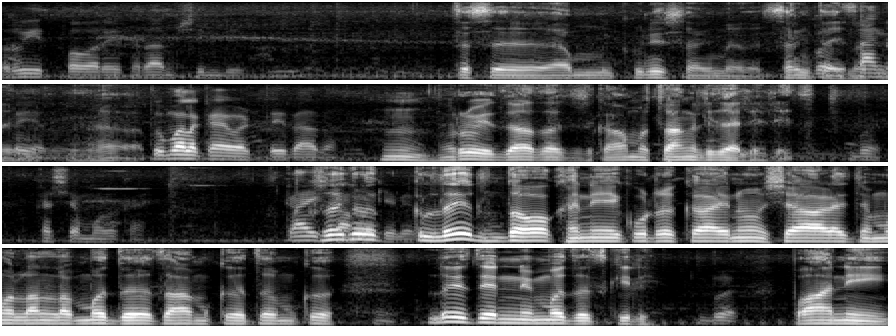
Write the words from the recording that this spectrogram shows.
रोहित पवार आहेत राम शिंदे. तसं आम्ही कुणीच सांगणार सांगता येणार सांगता नाही. हा. तुम्हाला काय वाटतंय दादा? हम्म, रोहित दादाचे कामं चांगली झालेले आहेत. बरं कशामुळे काय? काय कामं सगळं लय दवाखाने कुठं काय न शाळेच्या मुलांना मदत आमकं तमकं. लय त्यांनी मदत केली. बरं. पाणी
